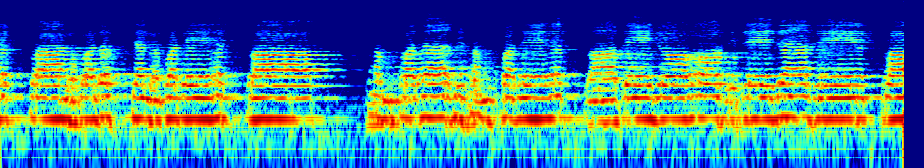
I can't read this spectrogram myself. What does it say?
हत्वानुपदस्य नुपदे हत्वा सम्पदसि सम्पदे हत्वा तेजोऽसि तेजसे त्वा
